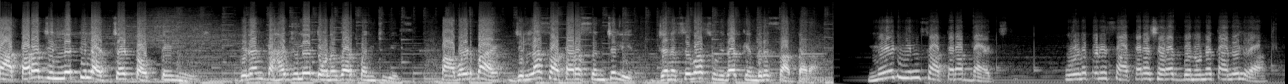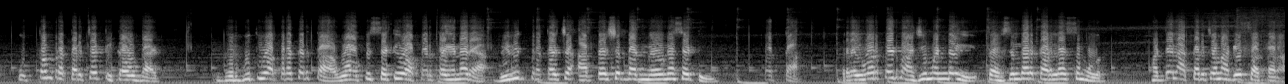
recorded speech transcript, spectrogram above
सातारा जिल्ह्यातील आजच्या टॉप टेन न्यूज दिनांक दहा जुलै दोन हजार पंचवीस. पावर्ड बाय जिल्हा सातारा संचलित जनसेवा सुविधा केंद्र Satara. Made in Satara bags पूर्णपणे सातारा शहरात बनवण्यात आलेल्या उत्तम प्रकारच्या टिकाऊ बॅग घरगुती वापराकरता व ऑफिससाठी वापरता येणाऱ्या विविध प्रकारच्या आकर्षक बॅग मिळवण्यासाठी पत्ता. रविवारपेठ भाजी मंडई तहसीलदार कार्यालयासमोर हॉटेल आकारच्या मागे सातारा.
